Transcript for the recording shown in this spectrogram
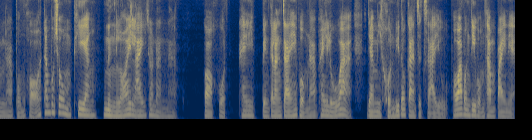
ำนะผมขอท่านผู้ชมเพียง 100 ไลค์เท่านั้นนะครับก็กดให้เป็นกำลังใจให้ผมนะครับให้รู้ว่ายังมีคนที่ต้องการศึกษาอยู่ เพราะว่าบางทีผมทำไปเนี่ย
